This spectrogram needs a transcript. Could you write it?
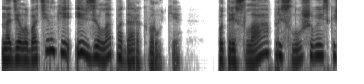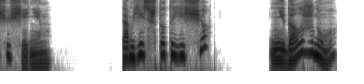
Надела ботинки и взяла подарок в руки. Потрясла, прислушиваясь к ощущениям. «Там есть что-то еще?» «Не должно».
